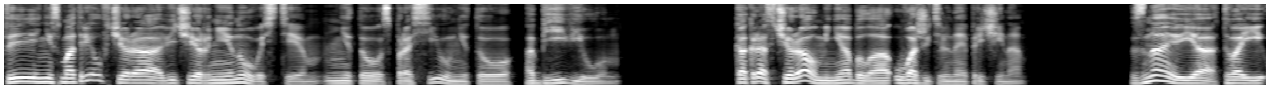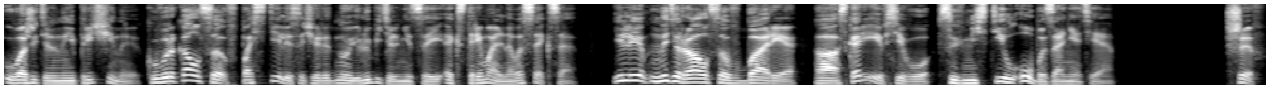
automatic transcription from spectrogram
«Ты не смотрел вчера вечерние новости?» Не то спросил, не то объявил он. Как раз вчера у меня была уважительная причина. Знаю я твои уважительные причины. Кувыркался в постели с очередной любительницей экстремального секса. Или надирался в баре, а, скорее всего, совместил оба занятия. Шеф,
